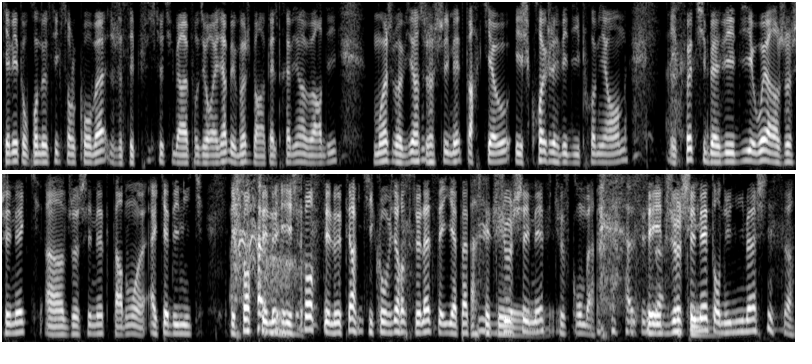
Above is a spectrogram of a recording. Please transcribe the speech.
quel est ton pronostic sur le combat? Je sais plus ce que tu m'as répondu Aurélien, mais moi je me rappelle très bien avoir dit, moi je vois bien Josh Emmett par KO et je crois que j'avais dit premier round. Et toi tu m'avais dit ouais un Josh Emmett, un Josh Emmett pardon euh, académique. Et je pense que c'est le, et je pense que c'est le terme qui convient parce que là c'est il y a pas Ah, plus Emmett que ce combat. Ah, c'est C'était- Emmett en une image, c'est ça.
